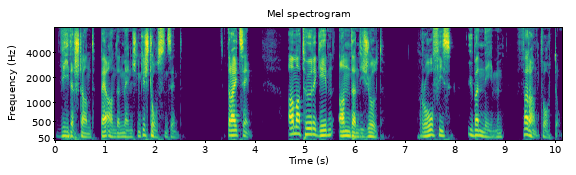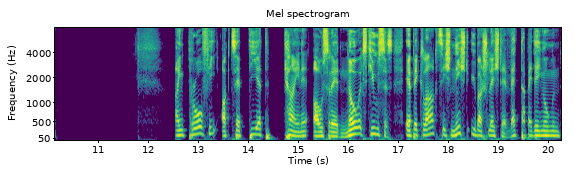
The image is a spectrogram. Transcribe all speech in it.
Widerstand bei anderen Menschen gestoßen sind. 13. Amateure geben anderen die Schuld. Profis übernehmen Verantwortung. Ein Profi akzeptiert keine Ausreden, no excuses. Er beklagt sich nicht über schlechte Wetterbedingungen,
